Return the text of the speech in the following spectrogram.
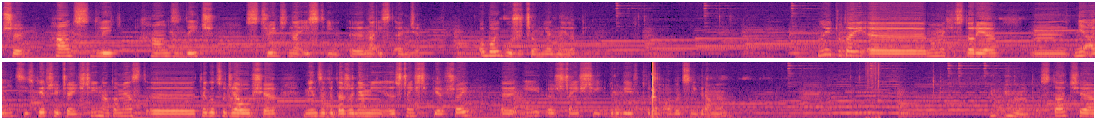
przy Houndsditch, Street na East, In, na East Endzie. Obojgu życzę jak najlepiej. No i tutaj e, mamy historię mm, nie Alicji z pierwszej części, natomiast e, tego, co działo się między wydarzeniami z części pierwszej e, i z części drugiej, w którą obecnie gramy. Postacie.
